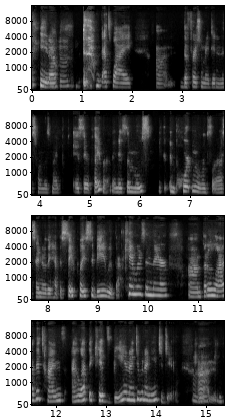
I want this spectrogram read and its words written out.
you know. Mm-hmm. That's why um, the first room I did in this home was my is their playroom and it's the most important room for us. I know they have a safe place to be. We've got cameras in there, um, but a lot of the times I let the kids be and I do what I need to do. Mm-hmm. Um,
